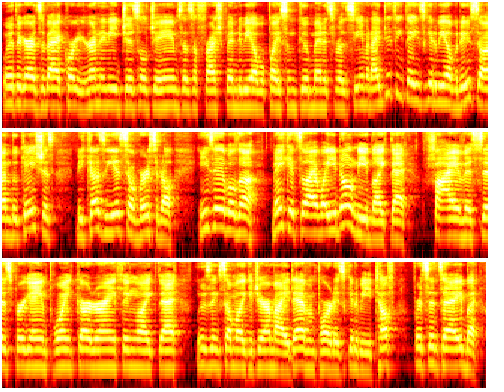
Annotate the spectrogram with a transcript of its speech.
with regards to backcourt. You're going to need Jizzle James as a freshman to be able to play some good minutes for the team, and I do think that he's going to be able to do so. And Lukosius, because he is so versatile, he's able to make it so that way you don't need like that five assists per game point guard or anything like that. Losing someone like a Jeremiah Davenport is going to be tough for Cincinnati, but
